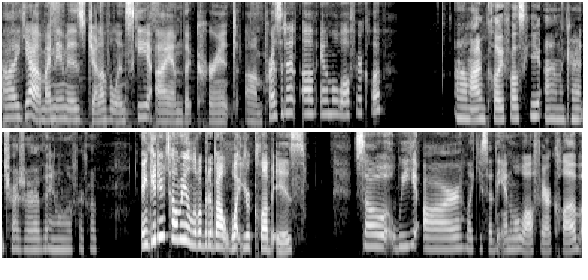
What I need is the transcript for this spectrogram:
Uh, yeah, my name is Jenna Valinsky. I am the current um, president of Animal Welfare Club. Um, I'm Chloe Felsky. I'm the current treasurer of the Animal Welfare Club. And can you tell me a little bit about what your club is? So, we are, like you said, the Animal Welfare Club.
